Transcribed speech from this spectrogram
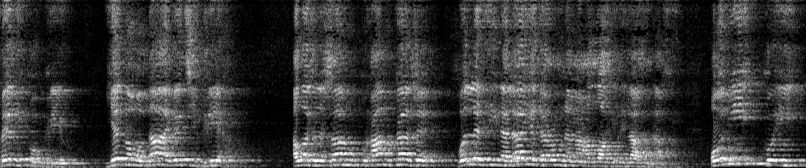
velikom grijehu, jednom od najvećih grijeha. Allah Želešanu u Kur'anu kaže وَالَّذِينَ لَا يَدَعُونَ مَعَ اللَّهِ إِلَّهًا آخِرٍ Oni koji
